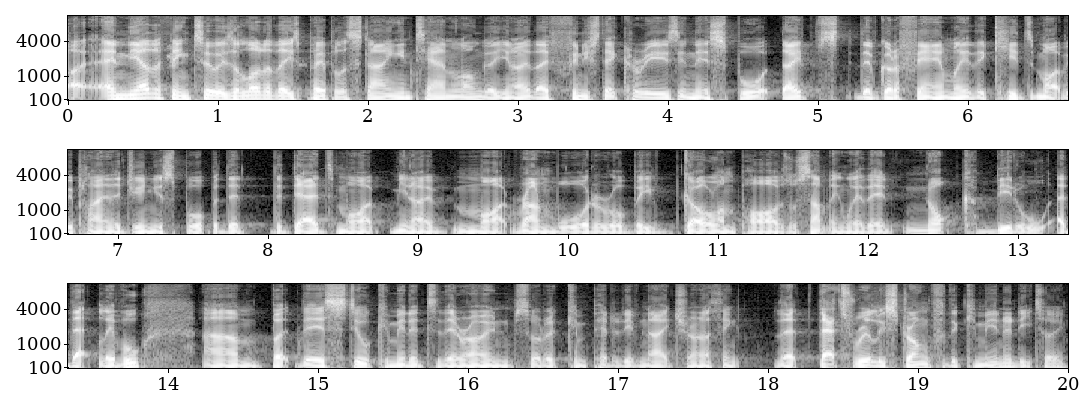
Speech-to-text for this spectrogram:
Uh, and the other thing too is a lot of these people are staying in town longer. You know, they've finished their careers in their sport. They they've got a family. The kids might be playing the junior sport, but the the dads might you know might run water or be goal umpires or something where they're not committal at that level, um, but they're still committed to their own sort of competitive nature. And I think that that's really strong for the community too.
